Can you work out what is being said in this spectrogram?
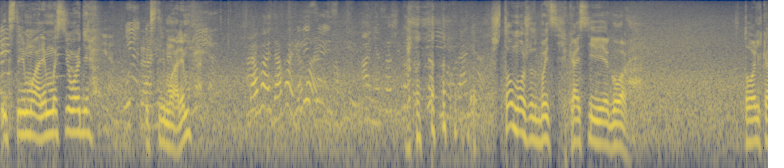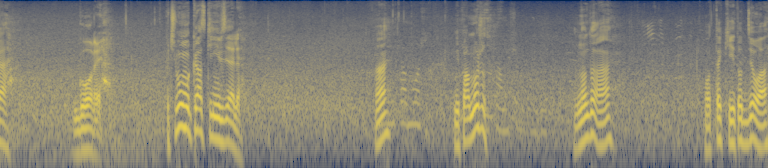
Экстремалим мы сегодня. Экстремалим. Давай, давай, давай. Аня, Саша. Что может быть красивее гор? Только горы. Почему мы каски не взяли? А? Поможет. Не поможет? Ну да. Вот такие тут дела.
